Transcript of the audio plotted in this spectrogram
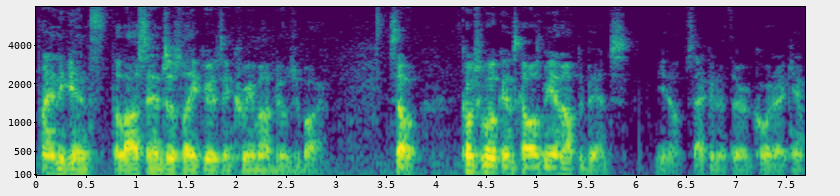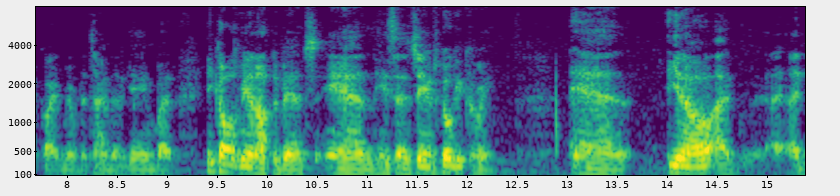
playing against the Los Angeles Lakers and Kareem Abdul-Jabbar. So, Coach Wilkens calls me in off the bench you know, second or third quarter. I can't quite remember the time of the game, but he calls me in off the bench and he says, "James, go get Kareem." And you know, I I,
